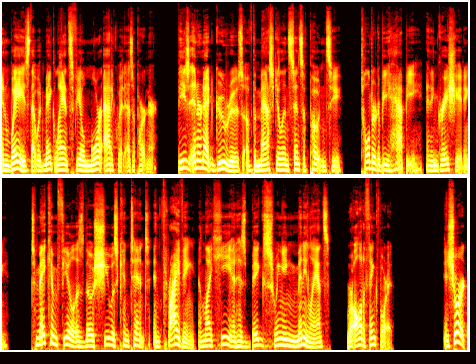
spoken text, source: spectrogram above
in ways that would make Lance feel more adequate as a partner. These internet gurus of the masculine sense of potency told her to be happy and ingratiating, to make him feel as though she was content and thriving and like he and his big swinging mini Lance were all to think for it. In short,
